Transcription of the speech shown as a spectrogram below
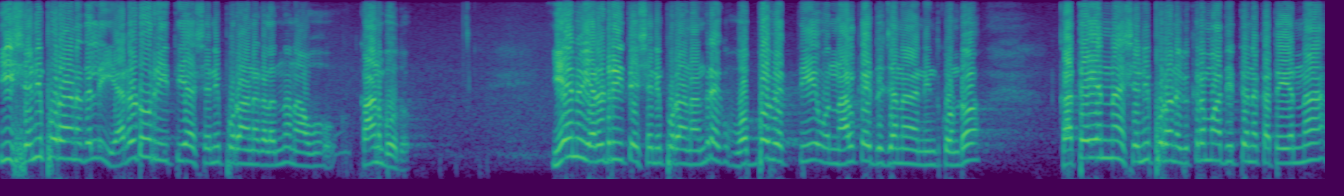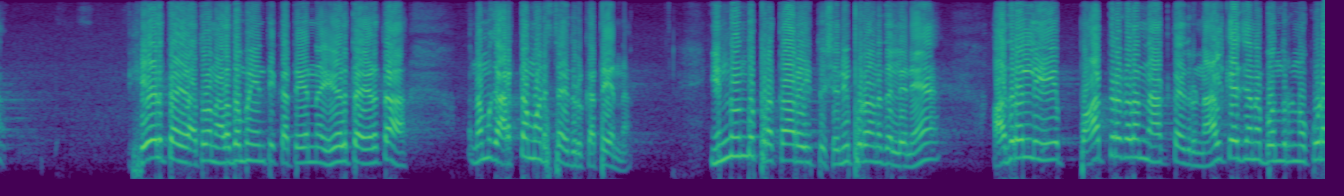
ಈ ಶನಿ ಪುರಾಣದಲ್ಲಿ ಎರಡು ರೀತಿಯ ಶನಿ ಪುರಾಣಗಳನ್ನು ನಾವು ಕಾಣ್ಬೋದು. ಏನು ಎರಡು ರೀತಿಯ ಶನಿಪುರಾಣ ಅಂದರೆ ಒಬ್ಬ ವ್ಯಕ್ತಿ ಒಂದು ನಾಲ್ಕೈದು ಜನ ನಿಂತ್ಕೊಂಡು ಕಥೆಯನ್ನು ಶನಿಪುರಾಣ ವಿಕ್ರಮಾದಿತ್ಯನ ಕಥೆಯನ್ನು ಹೇಳ್ತಾ ಅಥವಾ ನಳದಮಯಂತಿ ಕಥೆಯನ್ನು ಹೇಳ್ತಾ ಹೇಳ್ತಾ ನಮಗೆ ಅರ್ಥ ಮಾಡಿಸ್ತಾ ಇದ್ರು ಕಥೆಯನ್ನು. ಇನ್ನೊಂದು ಪ್ರಕಾರ ಇತ್ತು ಶನಿ ಪುರಾಣದಲ್ಲೇ ಅದರಲ್ಲಿ ಪಾತ್ರಗಳನ್ನು ಹಾಕ್ತಾ ಇದ್ರು. ನಾಲ್ಕೇ ಜನ ಬಂದ್ರೂ ಕೂಡ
